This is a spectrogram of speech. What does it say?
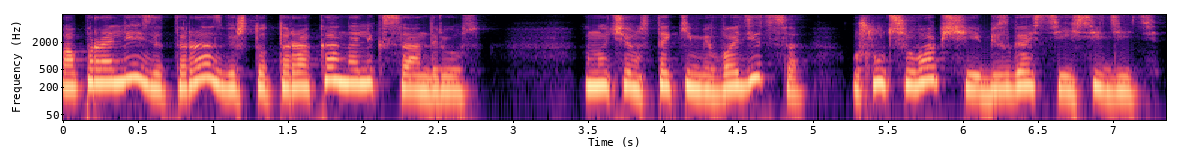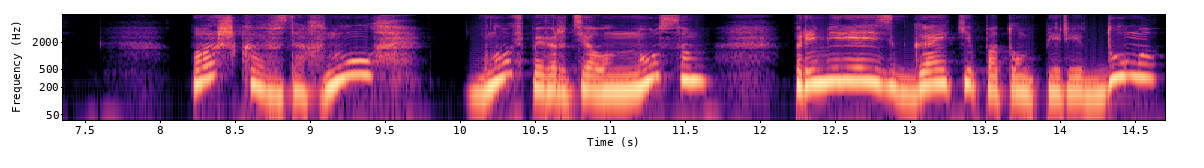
а пролезет разве что таракан Александриус. Но чем с такими водиться, уж лучше вообще без гостей сидеть. Пашка вздохнул, вновь повертел носом, примеряясь к гайке, потом передумал,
